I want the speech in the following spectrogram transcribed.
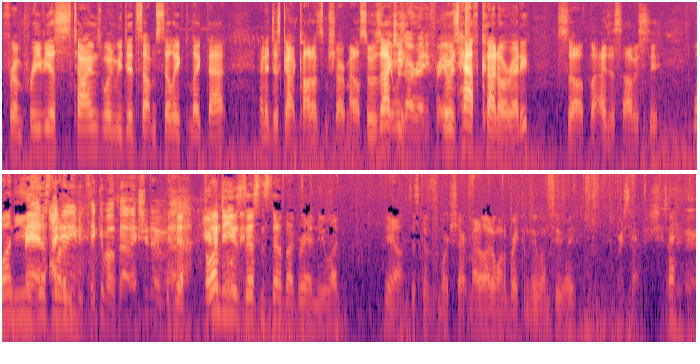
from previous times when we did something silly like that and it just got caught on some sharp metal. So it was actually it was already frayed. It was half cut already. So, but I just obviously wanted to use Man, this I didn't and- even think about that. I should have. Uh, yeah, I wanted to use me. this instead of my brand new one. You know, just because it's more sharp metal. I don't want to break a new one too, right? Where's the, she's Hey. under here.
